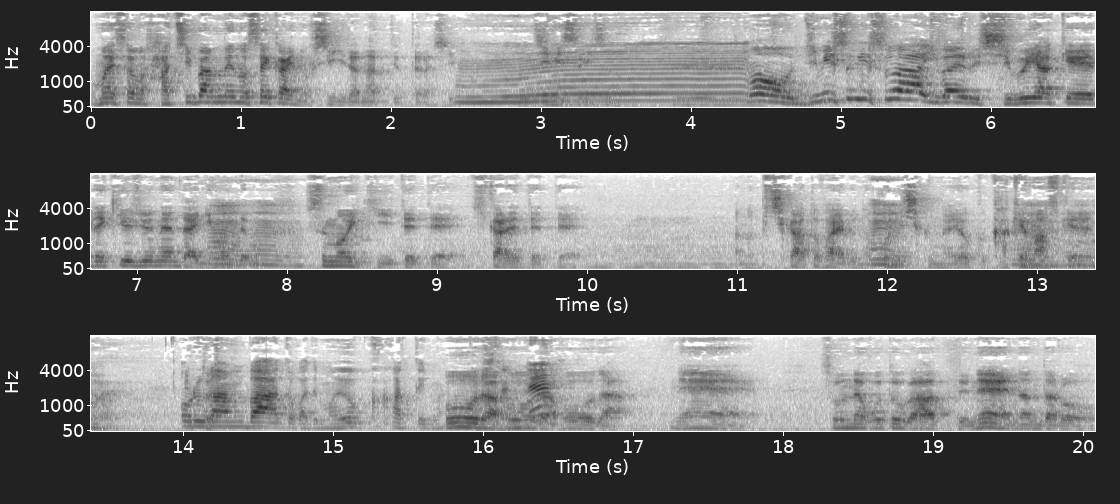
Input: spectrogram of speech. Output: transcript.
お前さんは8番目の世界の不思議だな」って言ったらしい。ジミー・スミスの。ももうジミー・スミスはいわゆる渋谷系で90年代日本でもすごい聴いてて聴かれててあのピチカート5の小西君がよくかけますけれど、オルガンバーとかでもよくかかっていましたよね。そうだそうだねえ。そんなことがあってねなんだろ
